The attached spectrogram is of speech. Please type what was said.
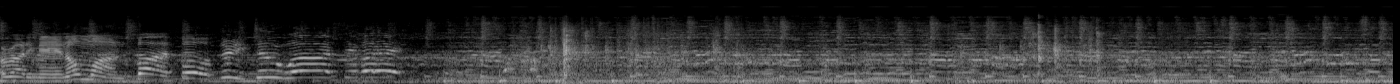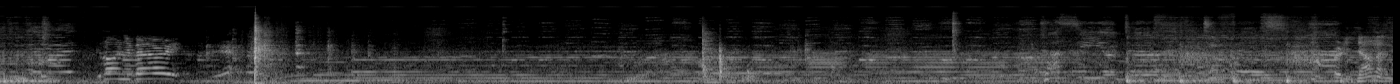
Alrighty, man. On one. Five, four, three, two, one. See you, buddy. Good on you, Barry. pretty dominant.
